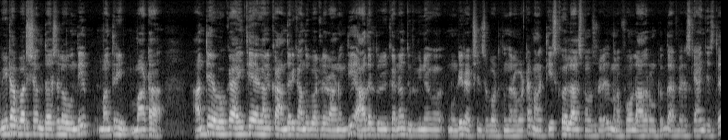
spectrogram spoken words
బీటా వర్షన్ దశలో ఉంది. మంత్రి మాట అంతే ఒక అయితే కనుక అందరికీ అందుబాటులో రానుంది. ఆధార్ ధృవీకరణ దుర్వినియోగం నుండి రక్షించబడుతుంది అనమాట మనం తీసుకోవాల్సిన అవసరం లేదు. మన ఫోన్లో ఆధార్ ఉంటుంది. దాని మీద స్కాన్ చేస్తే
